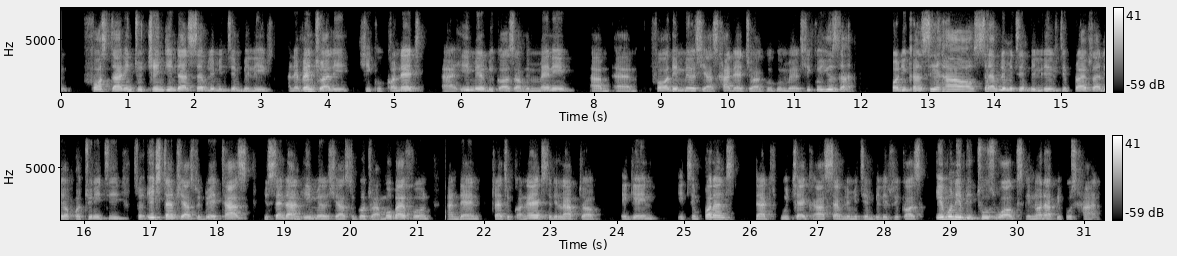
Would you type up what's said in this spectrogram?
her into changing that self-limiting beliefs. And eventually she could connect uh, email because of the many um, um, forwarding mails she has added to her Google Mail. She could use that. But you can see how self-limiting beliefs deprives her the opportunity. So each time she has to do a task, you send her an email, she has to go to her mobile phone and then try to connect to the laptop. Again, it's important that we check our self-limiting beliefs because even if the tools works in other people's hand,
